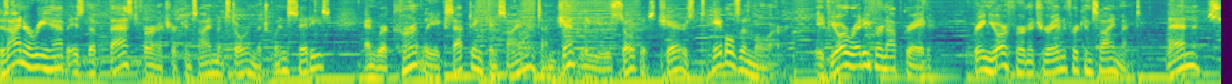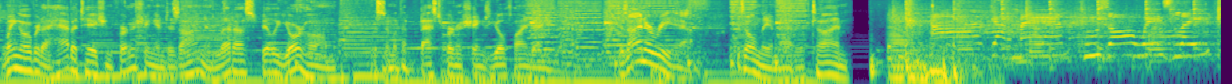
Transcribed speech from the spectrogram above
Designer Rehab is the best furniture consignment store in the Twin Cities, and we're currently accepting consignment on gently used sofas, chairs, tables, and more. If you're ready for an upgrade, bring your furniture in for consignment. Then swing over to Habitation Furnishing and Design and let us fill your home with some of the best furnishings you'll find anywhere. Designer Rehab. It's only a matter of time. I've got a man who's always late.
